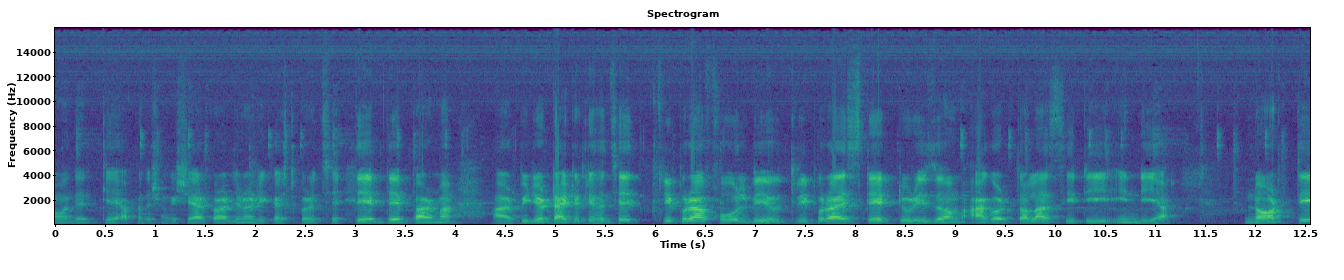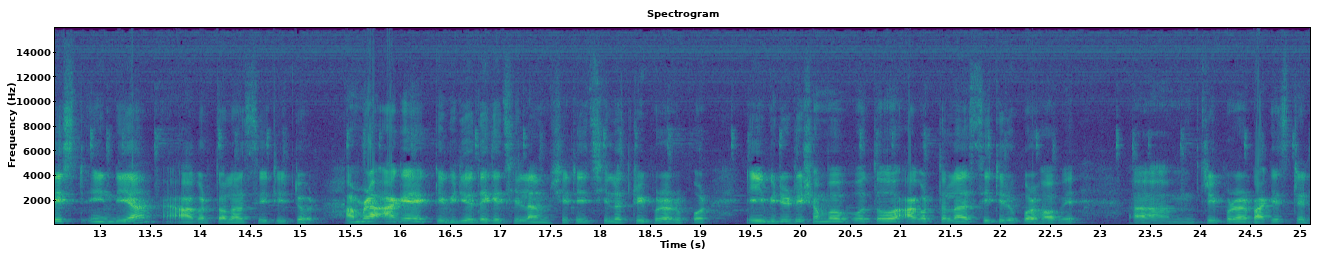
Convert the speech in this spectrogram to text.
আমাদেরকে আপনাদের সঙ্গে শেয়ার করার জন্য রিকোয়েস্ট করেছে দেব দেব বার্মা আর ভিডিওর টাইটেলটি হচ্ছে Tripura full view Tripura state tourism Agartala city India North East India Agartala city tour আমরা আগে একটি ভিডিও দেখেছিলাম, সেটি ছিল ত্রিপুরার উপর। এই ভিডিওটি সম্ভবত আগরতলা সিটির উপর হবে। ত্রিপুরার বাকি স্টেট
